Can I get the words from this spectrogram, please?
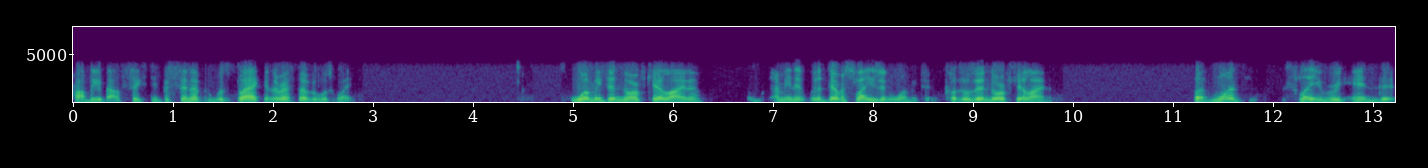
Probably about 60% of it was black and the rest of it was white. Wilmington, North Carolina, I mean, it, there were slaves in Wilmington because it was in North Carolina. But once slavery ended,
